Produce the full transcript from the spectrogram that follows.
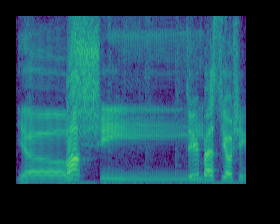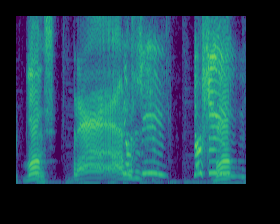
Yoshi. Do your best, Yoshi. Blow. Yoshi. Blah, what is- Blow.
